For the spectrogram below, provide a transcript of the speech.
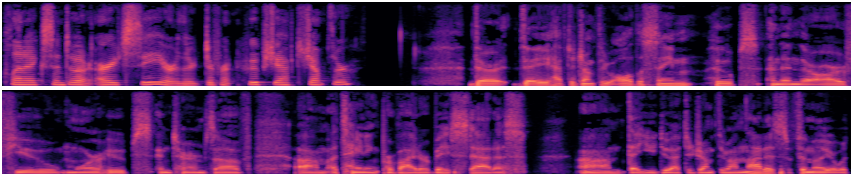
clinics into an RHC, or are there different hoops you have to jump through? There, they have to jump through all the same hoops, and then there are a few more hoops in terms of um, attaining provider-based status. um, that you do have to jump through. I'm not as familiar with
